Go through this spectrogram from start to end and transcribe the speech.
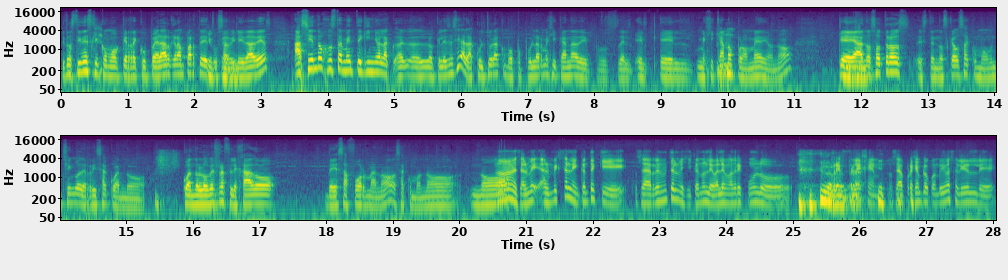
Entonces tienes que como que recuperar gran parte de tus habilidades. Haciendo justamente guiño a, lo que les decía, la cultura como popular mexicana de, pues, del el mexicano promedio, ¿no? Que a nosotros este nos causa como un chingo de risa cuando cuando lo ves reflejado de esa forma, ¿no? O sea, como no no No, al, al le encanta que, o sea, realmente al mexicano le vale madre cómo lo, reflejen. O sea, por ejemplo, cuando iba a salir el de,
